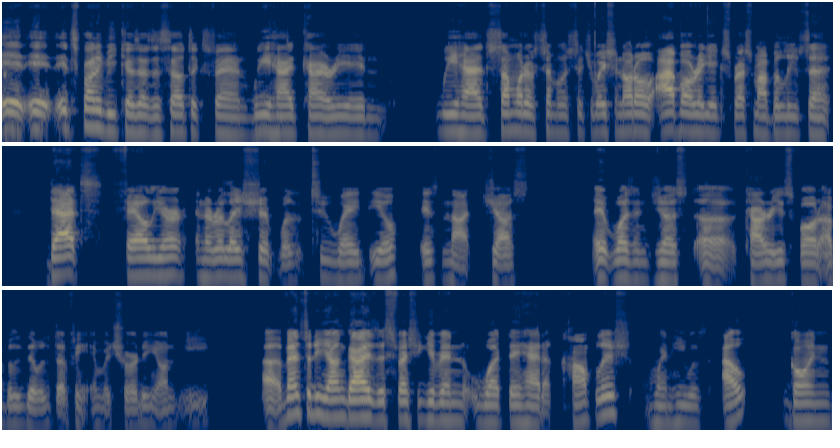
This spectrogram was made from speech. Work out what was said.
it, it it's funny because as a Celtics fan, we had Kyrie and we had somewhat of a similar situation. Although I've already expressed my beliefs that that failure in the relationship was a two way deal. It's not just. It wasn't just uh Kyrie's fault. I believe there was definitely immaturity on the uh, events of the young guys, especially given what they had accomplished when he was out, going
